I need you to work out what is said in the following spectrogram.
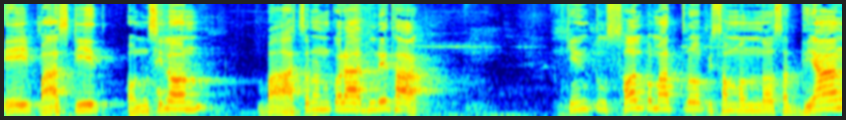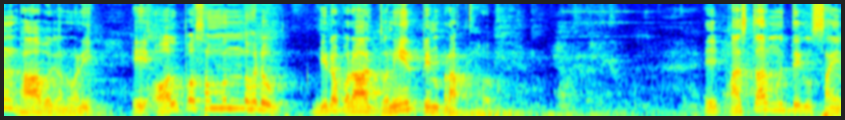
এই পাঁচটি অনুশীলন বা আচরণ করা দূরে থাক। কিন্তু স্বল্প মাত্র সম্বন্ধ সধ্যাং ভাব জন্মণি এই অল্প সম্বন্ধ হলেও নিরপরাধ জনের প্রেম প্রাপ্তি হবে। এই পাঁচটার মধ্যে গোসাই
